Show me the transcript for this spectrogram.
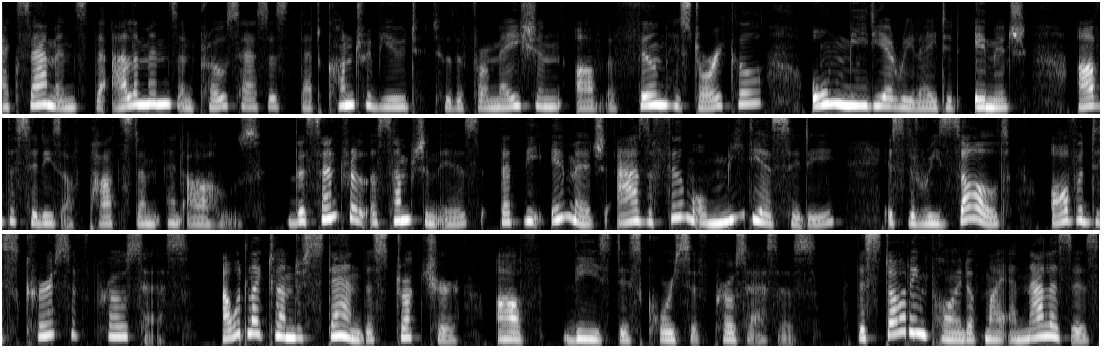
examines the elements and processes that contribute to the formation of a film historical or media related image of the cities of Potsdam and Aarhus. The central assumption is that the image as a film or media city is the result of a discursive process. I would like to understand the structure of these discursive processes. The starting point of my analysis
